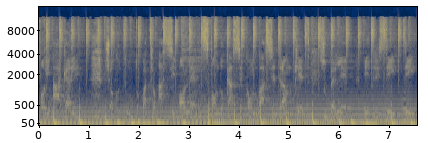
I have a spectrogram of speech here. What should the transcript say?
poi Akari Gioco tutto, quattro assi, all in Sfondo casse con basse, drum kit. Super lip, Idris D, D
